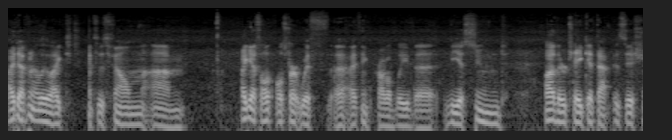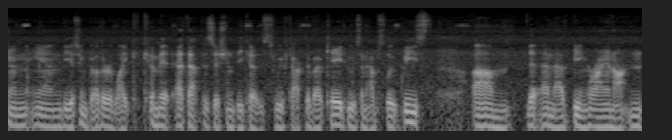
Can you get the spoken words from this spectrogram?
I definitely liked Chance's film. Um, I guess I'll, I'll start with uh, I think probably the the assumed other take at that position and the assumed other like commit at that position because we've talked about Cade, who's an absolute beast, um, and that being Ryan Otton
